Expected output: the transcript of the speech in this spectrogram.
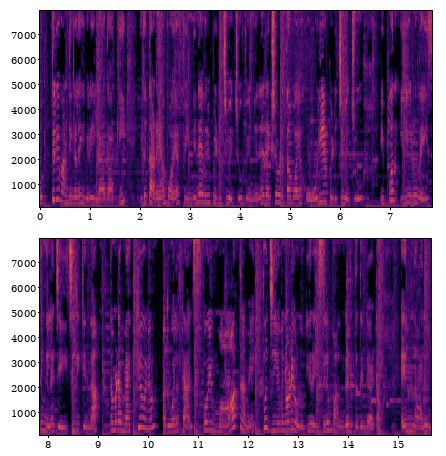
ഒത്തിരി വണ്ടികളെ ഇവർ ഇല്ലാതാക്കി. ഇത് തടയാൻ പോയ ഫിന്നിനെ ഇവർ പിടിച്ചു വെച്ചു. ഫിന്നിനെ രക്ഷപ്പെടുത്താൻ പോയ ഹോളിയെ പിടിച്ചു വെച്ചു. ഇപ്പം ഈ ഒരു റേസിംഗിൽ ജയിച്ചിരിക്കുന്ന നമ്മുടെ മെക്യൂനും അതുപോലെ ഫ്രാൻസിസ്കോയും മാത്രമേ ഇപ്പൊ ജീവനോടെ ഉള്ളൂ. ഈ റേസിലും പങ്കെടുത്തതിന്റെ കേട്ടോ. എന്നാലും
